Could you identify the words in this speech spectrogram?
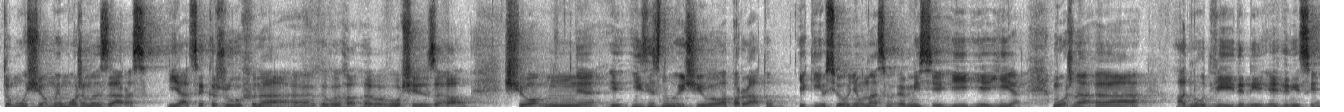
Тому що ми можемо зараз, я це кажу на е, в общий загал, що із існуючого апарату, який сьогодні у нас в місті є, можна е, одну-дві єдиниці е,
